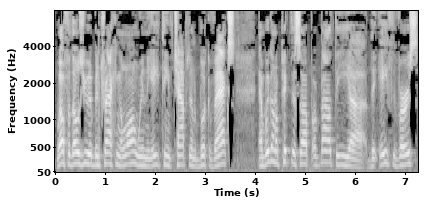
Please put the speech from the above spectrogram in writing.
Well, for those of you who have been tracking along, we're in the 18th chapter in the book of Acts, and we're going to pick this up about the uh, the eighth verse,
